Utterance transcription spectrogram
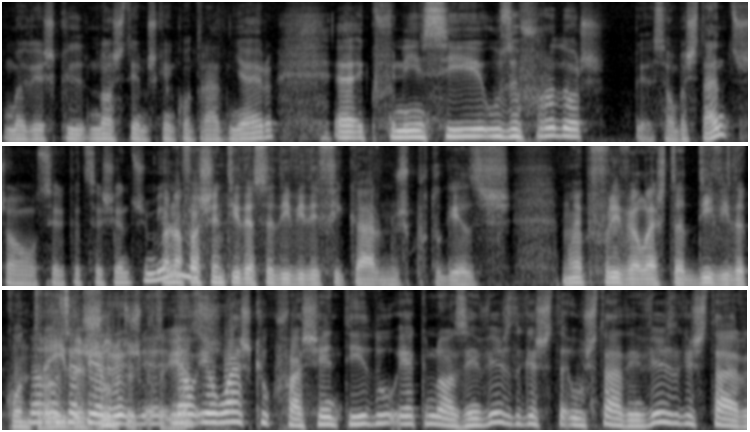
uma vez que nós temos que encontrar dinheiro, uh, que financie os aforradores são bastantes, são cerca de 600 mil. Mas não faz sentido essa dívida ficar nos portugueses? Não é preferível esta dívida contraída não, junto dos portugueses? Não, eu acho que o que faz sentido é que nós, em vez de gastar, o Estado, em vez de gastar uh,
